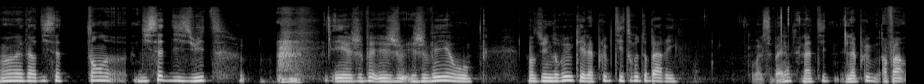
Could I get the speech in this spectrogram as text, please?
Ouais, vers 17 ans, 17, 18. Et je vais, je, je vais au, dans une rue qui est la plus petite rue de Paris. Comment elle s'appelle? La petite, la plus, enfin,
